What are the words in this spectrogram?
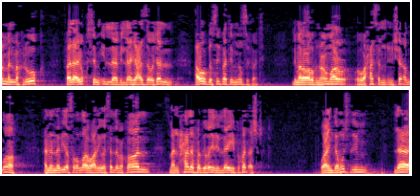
أما المخلوق فلا يقسم إلا بالله عز وجل أو بصفة من صفاته. لما رواه ابن عمر وهو حسن إن شاء الله أن النبي صلى الله عليه وسلم قال من حلف بغير الله فقد أشرك. وعند مسلم لا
